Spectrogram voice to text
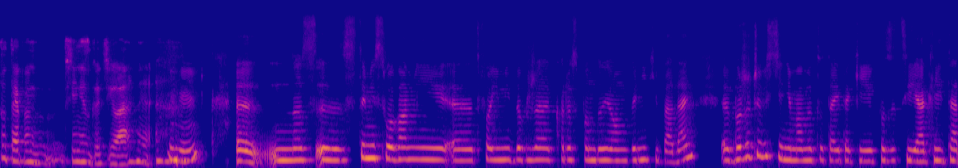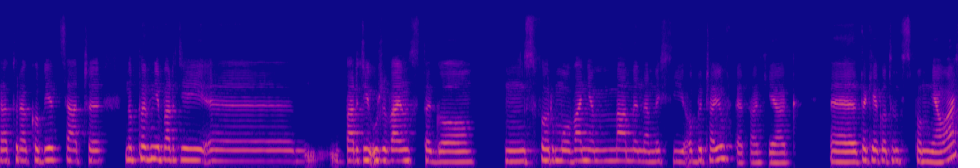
tutaj bym się nie zgodziła. Nie. Mhm. E, no z, z, tymi słowami e, Twoimi dobrze korespondują wyniki badań, e, bo rzeczywiście nie mamy tutaj takiej pozycji jak literatura kobieca, czy no pewnie bardziej, bardziej używając tego mm, sformułowania mamy na myśli obyczajówkę, tak jak, tak jak o tym wspomniałaś.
